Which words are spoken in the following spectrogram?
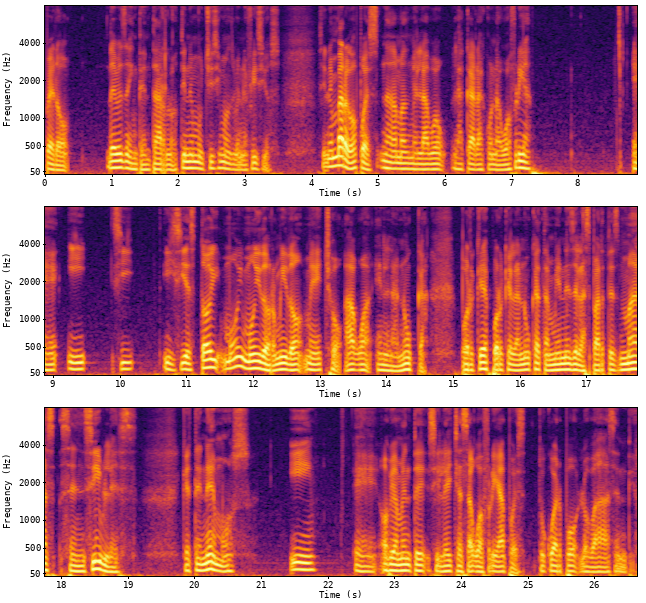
pero debes de intentarlo. Tiene muchísimos beneficios. Sin embargo, pues nada más me lavo la cara con agua fría. Eh, y, si, y si estoy muy muy dormido, me echo agua en la nuca. ¿Por qué? Porque la nuca también es de las partes más sensibles que tenemos. Y eh, obviamente si le echas agua fría, pues tu cuerpo lo va a sentir.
